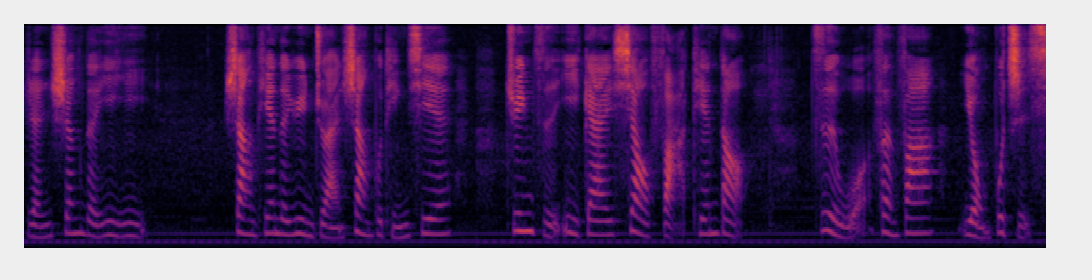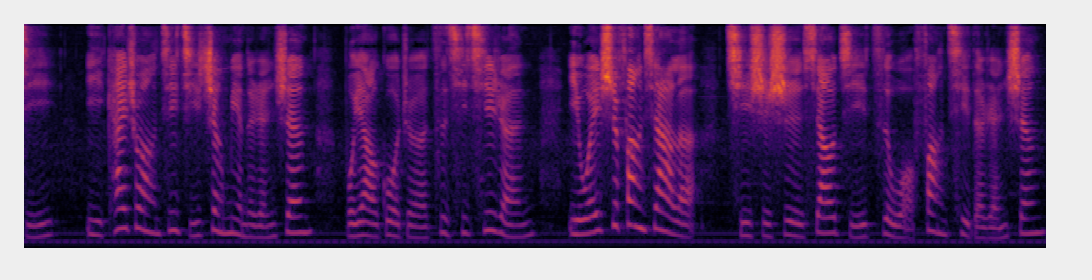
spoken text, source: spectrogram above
人生的意义。上天的运转尚不停歇，君子亦该效法天道，自我奋发，永不止息，以开创积极正面的人生。不要过着自欺欺人，以为是放下了，其实是消极自我放弃的人生。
